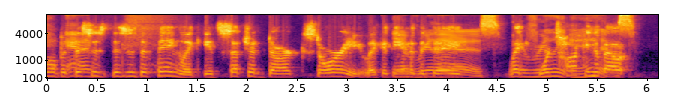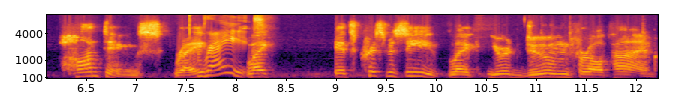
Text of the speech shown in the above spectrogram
Well, but this is this is the thing. Like, it's such a dark story. Like at the it end of the day, is. like It we're talking is. about hauntings, right? right Like it's Christmas Eve. Like you're doomed for all time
